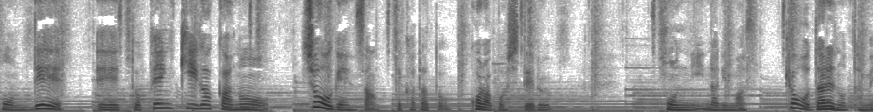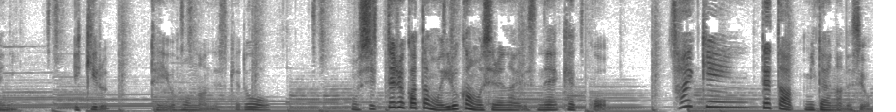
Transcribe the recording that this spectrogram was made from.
本で、えー、とペンキ画家の正元さんって方とコラボしてる本になります。今日誰のために生きるっていう本なんですけどもう知ってる方もいるかもしれないですね結構最近出たみたいなんですよ。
